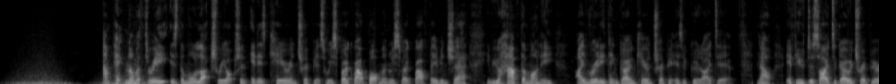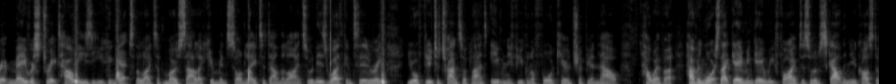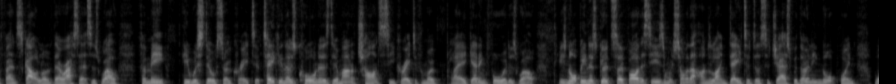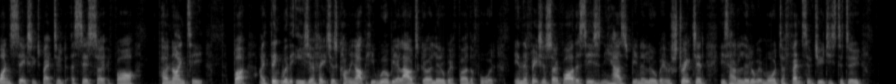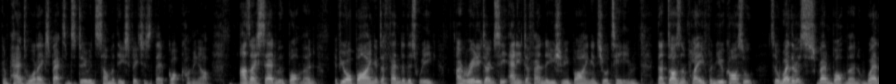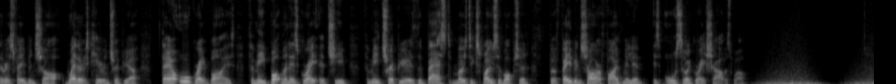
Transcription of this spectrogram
And pick number three is the more luxury option. It is Kieran Trippier. So we spoke about Botman, we spoke about Fabian Schär. If you have the money, I really think going Kieran Trippier is a good idea. Now, if you decide to go with Trippier, it may restrict how easy you can get to the likes of Mo Salah, Heung-min Son later down the line. So it is worth considering your future transfer plans, even if you can afford Kieran Trippier now. However, having watched that game in game week five to sort of scout the Newcastle defence, scout a lot of their assets as well, for me, he was still so creative. Taking those corners, the amount of chances he created from open play, getting forward as well. He's not been as good so far this season, which some of that underlying data does suggest, with only 0.16 expected assists so far per 90. But I think with the easier fixtures coming up, he will be allowed to go a little bit further forward. In the fixtures so far this season, he has been a little bit restricted. He's had a little bit more defensive duties to do compared to what I expect him to do in some of these fixtures that they've got coming up. As I said with Botman, if you're buying a defender this week, I really don't see any defender you should be buying into your team that doesn't play for Newcastle. So whether it's Sven Botman, whether it's Fabian Schär, whether it's Kieran Trippier, they are all great buys. For me, Botman is great at cheap. For me, Trippier is the best, most explosive option. But Fabian Schär at 5 million is also a great shout as well.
